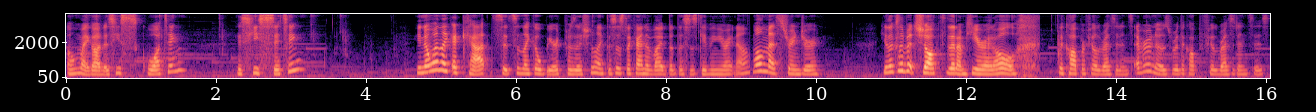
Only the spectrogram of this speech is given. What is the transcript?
Oh my god, is he squatting? Is he sitting? You know when like a cat sits in like a weird position? Like this is the kind of vibe that this is giving me right now. Well met, stranger. He looks a bit shocked that I'm here at all. the Copperfield residence. Everyone knows where the Copperfield residence is.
